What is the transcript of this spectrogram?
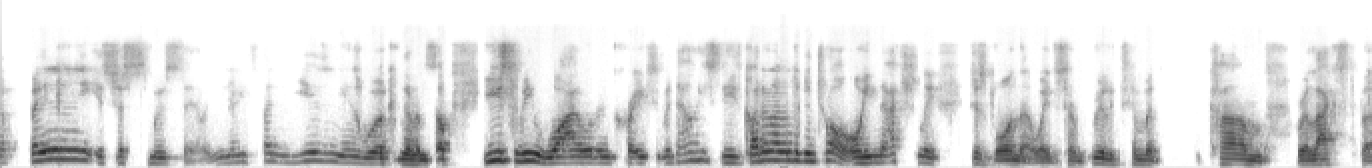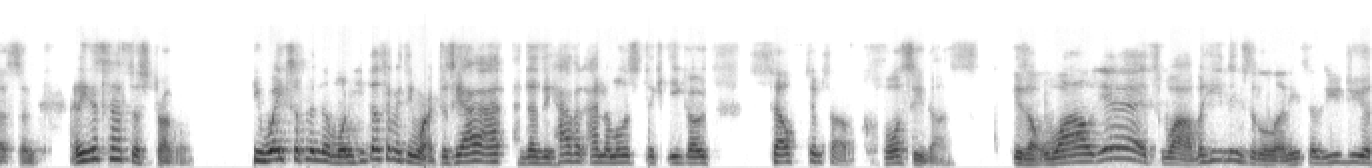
a Bailey is just smooth sailing, you know, he spent years and years working on himself. He used to be wild and crazy, but now he's, he's got it under control, or he naturally just born that way, just a really timid, calm, relaxed person. And he doesn't have to struggle. He wakes up in the morning, he does everything right. Does he have, does he have an animalistic ego self to himself? Of course he does. Is it wild? Yeah, it's wild, but he leaves it alone. He says, "You do,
